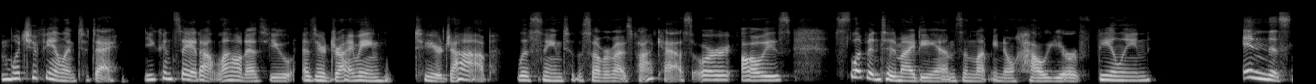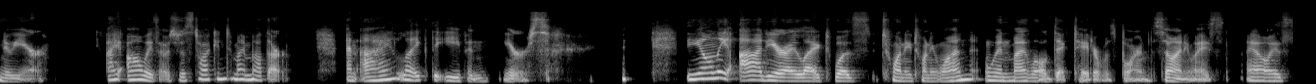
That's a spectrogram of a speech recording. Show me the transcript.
What you feeling today? You can say it out loud as you as you're driving to your job, listening to the Sober Vibes podcast, or always slip into my DMs and let me know how you're feeling in this new year. I always, I was just talking to my mother, and I like the even years. The only odd year I liked was 2021 when my little dictator was born. So, anyways, I always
